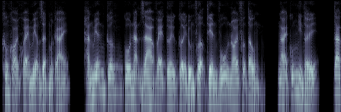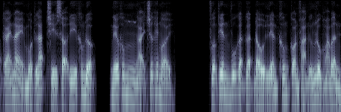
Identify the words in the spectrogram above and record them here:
không khỏi khoe miệng giật một cái, hắn miễn cưỡng cố nặn ra vẻ tươi cười đúng phượng thiên vũ nói, phượng tổng, ngài cũng nhìn thấy, ta cái này một lát chỉ sợ đi không được, nếu không ngài trước hết mời. Phượng thiên vũ gật gật đầu liền không còn phản ứng lục hoa bân,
